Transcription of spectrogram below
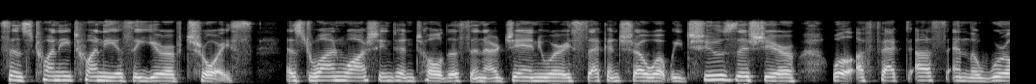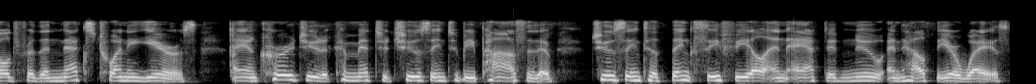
since 2020 is a year of choice. As Dwan Washington told us in our January 2nd show, what we choose this year will affect us and the world for the next 20 years. I encourage you to commit to choosing to be positive, choosing to think, see, feel, and act in new and healthier ways.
